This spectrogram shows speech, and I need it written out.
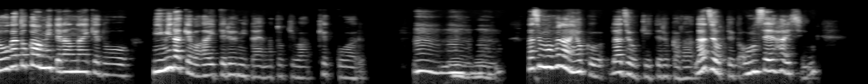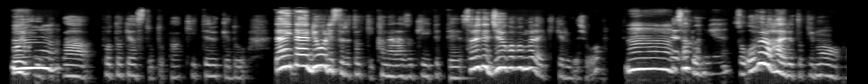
動画とかは見てらんないけど耳だけは開いてるみたいな時は結構ある。うんうんううん。ん私も普段よくラジオ聞いてるからラジオっていうか音声配信ボイスとか、ポッドキャストとか聞いてるけど大体料理する時必ず聞いててそれで15分ぐらい聞けるでしょ？うんでそうだね。そうお風呂入る時も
